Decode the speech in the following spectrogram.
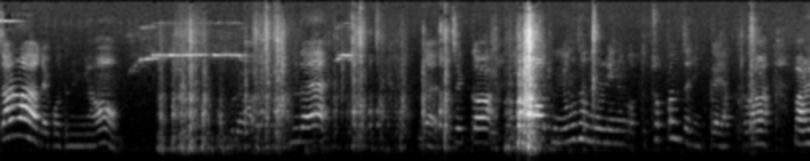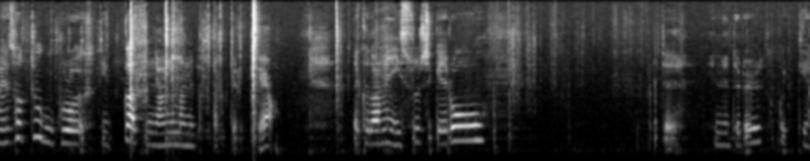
잘라야 되거든요. 그래가 근데 네 제가 이거 동영상 올리는 것도 첫 번째니까 약간 말에 서투고 그러니까 좀 양해 많이 부탁드릴게요. 네 그 다음에 이쑤시개로 이제 얘네들을 섞을게요.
